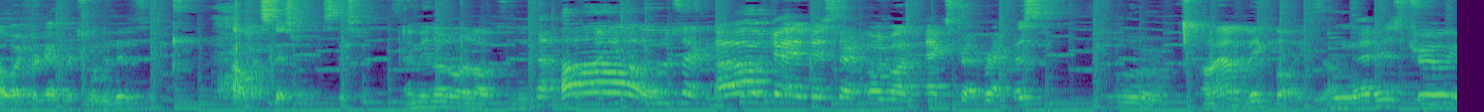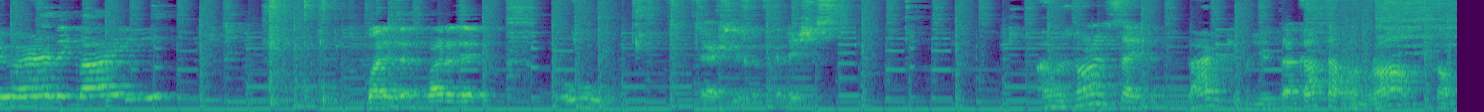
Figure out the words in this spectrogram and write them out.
Oh, I forget which one it is. Oh, it's this one. It's this one. I mean, another one of those. Oh! Okay, Mister. I want extra breakfast. Mm, I am big boy. So. that is true. You are a big boy. What is it? What is it? Ooh, it actually looks delicious. I was gonna say the barbecue, but you, I got that one wrong. So.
